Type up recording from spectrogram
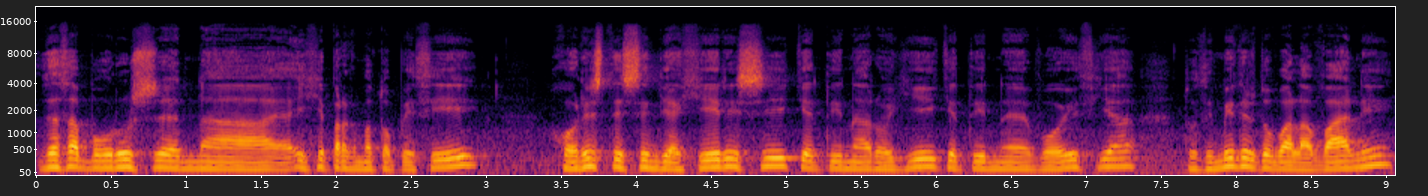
δεν θα μπορούσε να είχε πραγματοποιηθεί χωρίς τη συνδιαχείριση και την αρρωγή και την ε, βοήθεια του Δημήτρη του Βαλαβάνη,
